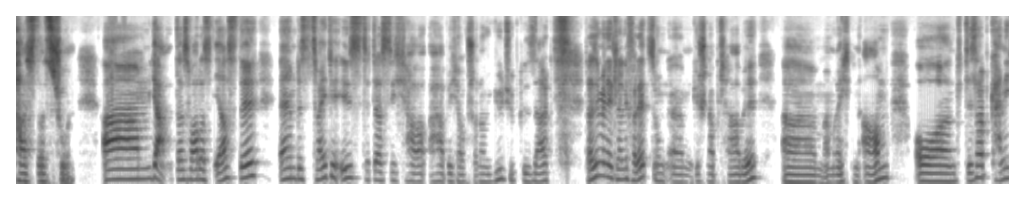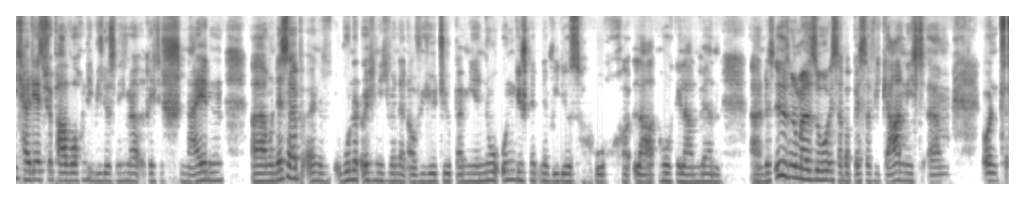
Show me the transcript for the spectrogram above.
passt das schon. Ähm, ja, das war das erste. Ähm, das zweite ist, dass ich, ha habe ich auch schon auf YouTube gesagt, dass ich mir eine kleine Verletzung ähm, geschnappt habe ähm, am rechten Arm. Und deshalb kann ich halt jetzt für ein paar Wochen die Videos nicht mehr richtig schneiden. Ähm, und deshalb äh, wundert euch nicht, wenn dann auf YouTube bei mir nur ungeschnittene Videos hochgeladen werden. Ähm, das ist nun mal so, ist aber besser wie gar nicht. Ähm, und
